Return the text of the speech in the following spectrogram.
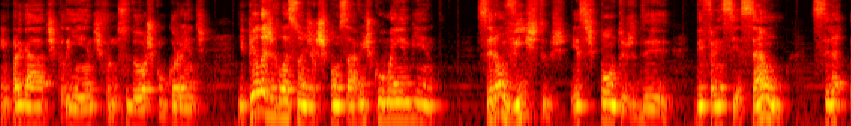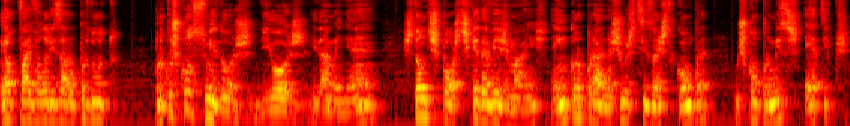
empregados, clientes, fornecedores, concorrentes e pelas relações responsáveis com o meio ambiente serão vistos esses pontos de diferenciação, será, é o que vai valorizar o produto. Porque os consumidores de hoje e da manhã estão dispostos cada vez mais a incorporar nas suas decisões de compra os compromissos éticos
